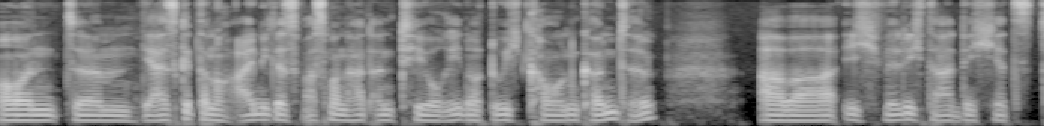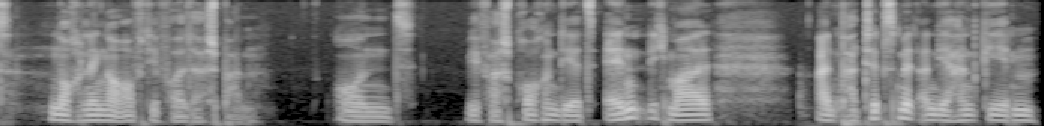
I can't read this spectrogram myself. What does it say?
Und ähm, ja, es gibt da noch einiges, was man halt an Theorie noch durchkauen könnte. Aber ich will dich da nicht jetzt noch länger auf die Folter spannen. Und wie versprochen, dir jetzt endlich mal ein paar Tipps mit an die Hand geben,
